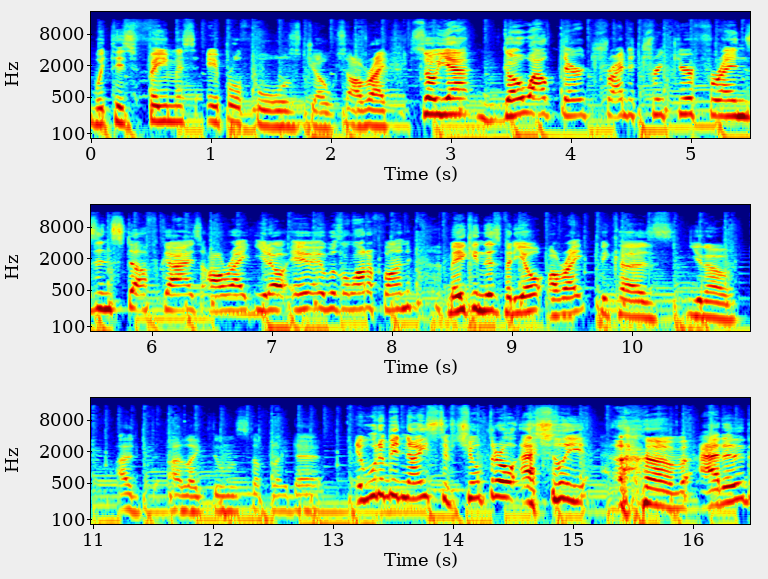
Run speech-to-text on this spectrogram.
with his famous April Fool's jokes, alright? So yeah, go out there, try to trick your friends and stuff, guys, alright? You know, it, it was a lot of fun making this video, alright? Because, you know, I, I like doing stuff like that. It would have been nice if Chillthrill actually um, added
